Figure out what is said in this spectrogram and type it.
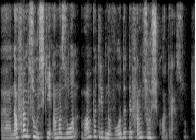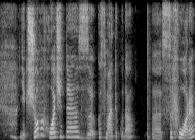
е, на французький Amazon, вам потрібно вводити французьку адресу. Якщо ви хочете з косметику, да, е, з Sephora,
